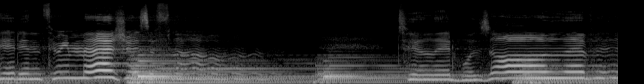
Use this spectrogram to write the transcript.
and hid in three measures of flour till it was all leavened.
